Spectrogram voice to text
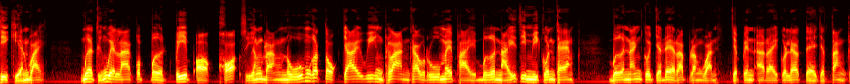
ที่เขียนไว้ เมื่อถึงเวลาก็เปิดปี๊บออกเคาะเสียงดังหนูมันก็ตกใจวิ่งพล่านเข้ารูไม้ไผ่ เบอร์ไหนที่มีคนแทง เบอร์นั้นก็จะได้รับรางวัล จะเป็นอะไรก็แล้วแต่จะตั้งก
